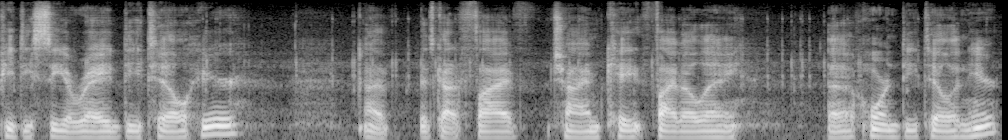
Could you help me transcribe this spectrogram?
PTC array detail here. Uh, it's got a five chime K5LA uh, horn detail in here.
